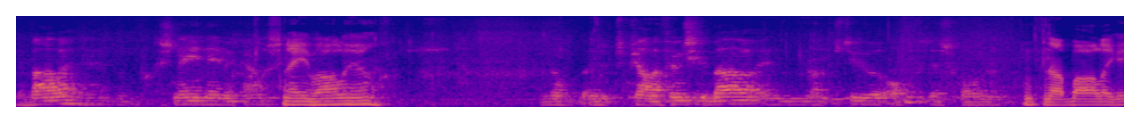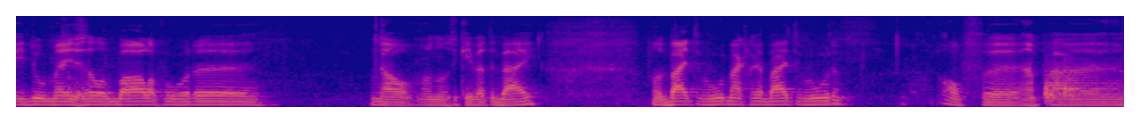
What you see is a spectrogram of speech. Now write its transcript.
De balen, gesneden neem ik aan. Gesneden balen, ja. Nog een speciale functie de balen en dan besturen of dus gewoon... Nou, balen, ik, ik doe meestal balen voor, eh, nou, nog eens een keer wat erbij. Om het bij te voeren, makkelijker bij te voeren. Of eh, een paar eh,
